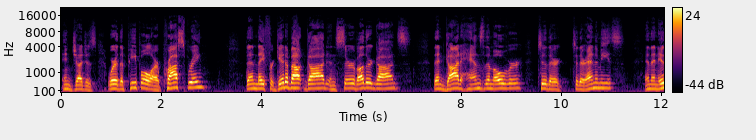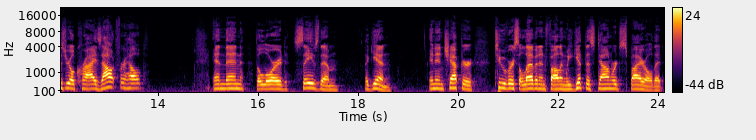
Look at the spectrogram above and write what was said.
in Judges where the people are prospering, then they forget about God and serve other gods. Then God hands them over to their, to their enemies. And then Israel cries out for help. And then the Lord saves them again. And in chapter 2, verse 11 and following, we get this downward spiral that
